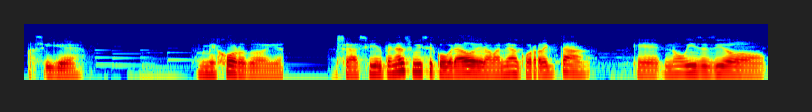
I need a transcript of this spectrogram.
Así que, mejor todavía. O sea, si el penal se hubiese cobrado de la manera correcta, que no hubiese sido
